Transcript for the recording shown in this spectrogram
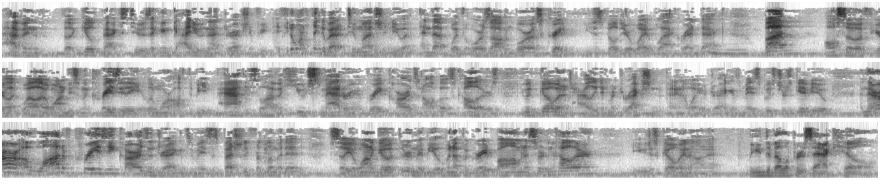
having the guild packs too is they can guide you in that direction. If you, if you don't want to think about it too much and you end up with Orzhov and Boros, great. You just build your white, black, red deck. Mm-hmm. But also, if you're like, well, I want to do something crazy to get a little more off the beaten path, you still have a huge smattering of great cards in all those colors. You would go in an entirely different direction depending on what your Dragon's Maze boosters give you. And there are a lot of crazy cards in Dragon's Maze, especially for limited. So you'll want to go through and maybe open up a great bomb in a certain color. You can just go in on it. Lead developer Zach Hill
